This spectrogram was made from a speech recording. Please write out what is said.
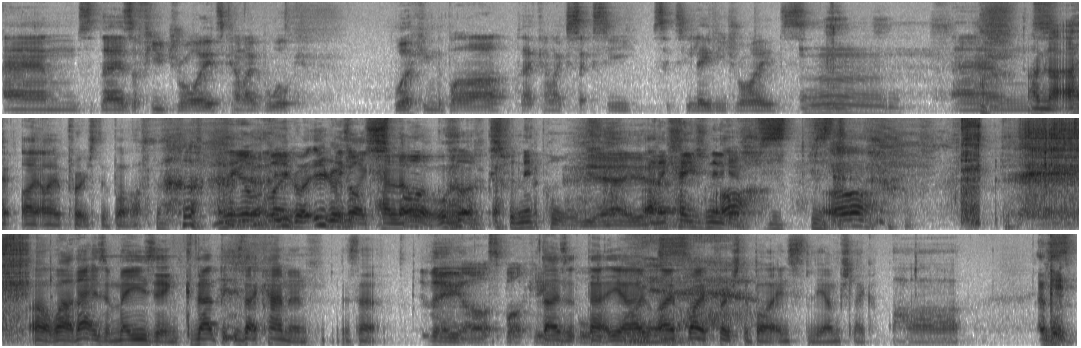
and there's a few droids kind of like walk, working the bar. They're kind of like sexy, sexy lady droids. And I'm like, I, I, I approached the bar. And they got, like, Igor- Igor's got like, "Hello." spark plugs for nipples. yeah, yeah. And occasionally they go, oh wow, that is amazing. Can that be, is that canon? Is that they are sparking. that is ball- that? Yeah, Yeah. I, I, I approached the bar instantly. I'm just like, ah. Okay.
